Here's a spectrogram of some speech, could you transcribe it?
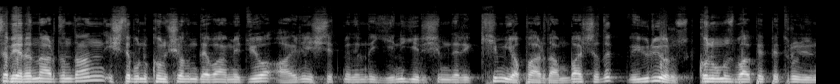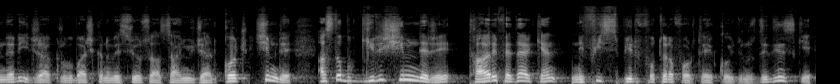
Kısa bir aranın ardından işte bunu konuşalım devam ediyor. Aile işletmelerinde yeni girişimleri kim yapardan başladık ve yürüyoruz. Konuğumuz Balpet Petrol Ürünleri İcra Kurulu Başkanı ve CEO'su Hasan Yücel Koç. Şimdi aslında bu girişimleri tarif ederken nefis bir fotoğraf ortaya koydunuz. Dediniz ki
